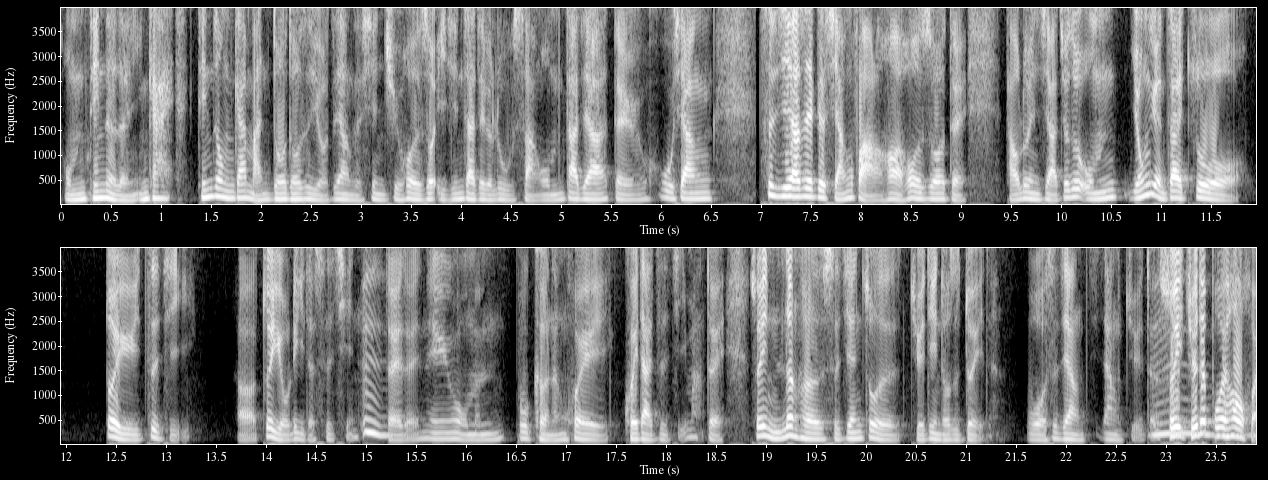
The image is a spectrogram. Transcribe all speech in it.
我们听的人应该听众应该蛮多，都是有这样的兴趣，或者说已经在这个路上。我们大家得互相刺激一下这个想法了哈，或者说对讨论一下，就是我们永远在做对于自己呃最有利的事情。嗯，对对，因为我们不可能会亏待自己嘛，对，所以你任何时间做的决定都是对的。我是这样这样觉得，所以绝对不会后悔，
